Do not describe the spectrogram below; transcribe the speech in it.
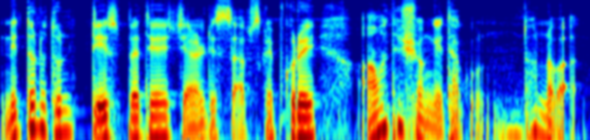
নিত্য নতুন টিপস পেতে চ্যানেলটি সাবস্ক্রাইব করে আমাদের সঙ্গে থাকুন। ধন্যবাদ।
